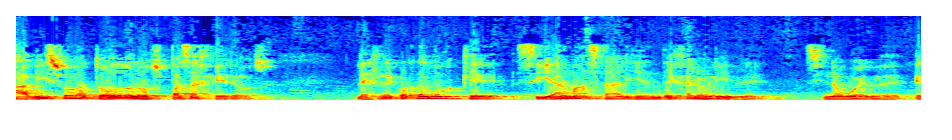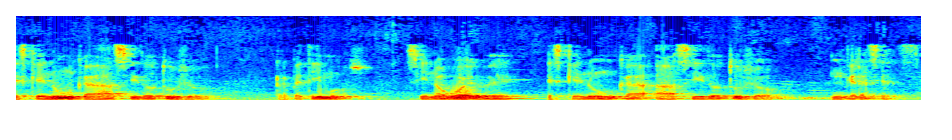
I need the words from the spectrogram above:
Aviso a todos los pasajeros. Les recordamos que si amas a alguien, déjalo libre si no vuelve, es que nunca ha sido tuyo. Repetimos, si no vuelve, es que nunca ha sido tuyo. Gracias.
